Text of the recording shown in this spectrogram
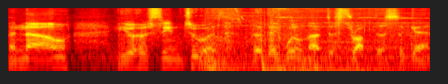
And now, you have seen to it that they will not disrupt us again.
